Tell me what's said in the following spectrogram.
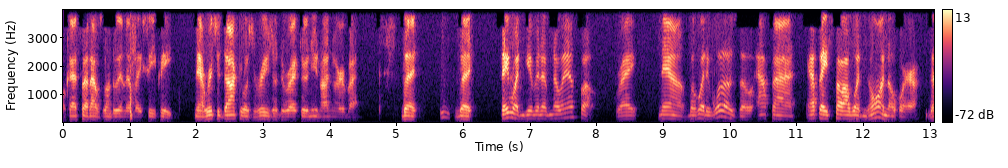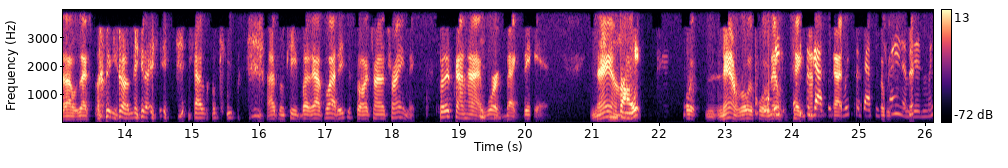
okay, I thought I was going to do NAACP. Now Richard Doctor was the regional director, and you know I knew everybody, but but they wasn't giving up no info, right? Now, but what it was though, after I after they saw I wasn't going nowhere, that I was actually, you know what I mean? I was gonna keep, I was gonna keep, but that's why they just started trying to train me. So that's kind of how it worked back then. Now, right. well, now Roy for we, them we take forgot to got, we forgot to so train them, didn't we?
